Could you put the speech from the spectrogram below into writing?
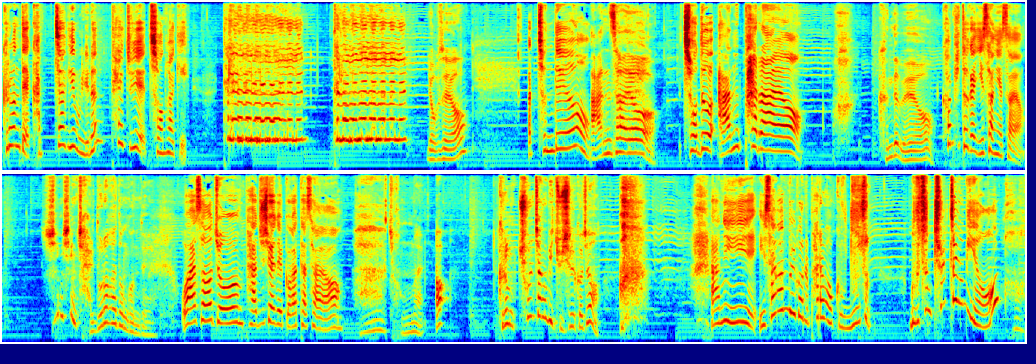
그런데 갑자기 울리는 태주의 전화기. 여보세요? 아, 전데요. 안 사요. 저도 안 팔아요. 근데 왜요? 컴퓨터가 이상해서요. 싱싱 잘 돌아가던 건데. 와서 좀 봐주셔야 될 것 같아서요. 아, 정말. 아, 그럼 출장비 주실 거죠? 아니, 이상한 물건을 팔아먹고 무슨, 무슨 출장비요? 아,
